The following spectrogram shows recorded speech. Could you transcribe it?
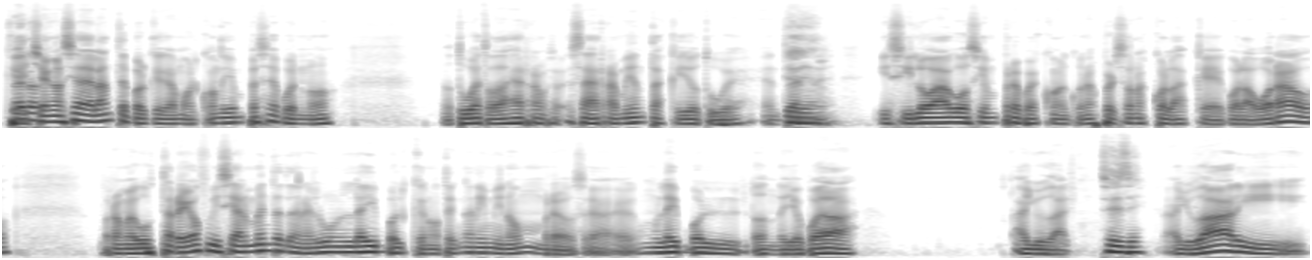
que echen hacia adelante porque, amor, cuando yo empecé, pues no, no tuve todas esas herramientas que yo tuve, ¿entiendes? Y sí lo hago siempre, pues, con algunas personas con las que he colaborado pero me gustaría oficialmente tener un label que no tenga ni mi nombre. O sea, un label donde yo pueda ayudar. Sí, sí. Ayudar y.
